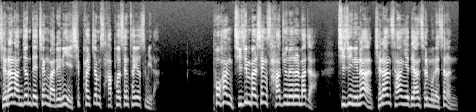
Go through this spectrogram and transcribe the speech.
재난안전대책 마련이 18.4%였습니다. 포항 지진 발생 4주년을 맞아 지진이나 재난 사항에 대한 설문에서는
